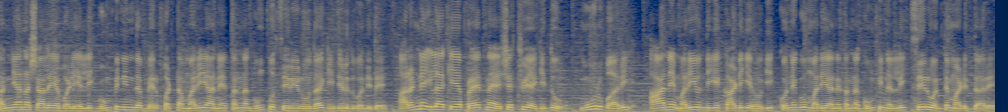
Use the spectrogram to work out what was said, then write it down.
ಕನ್ಯಾನ ಶಾಲೆಯ ಬಳಿಯಲ್ಲಿ ಗುಂಪಿನಿಂದ ಬೇರ್ಪಟ್ಟ ಮರಿಯಾನೆ ತನ್ನ ಗುಂಪು ಸೇರಿರುವುದಾಗಿ ತಿಳಿದುಬಂದಿದೆ ಅರಣ್ಯ ಇಲಾಖೆಯ ಪ್ರಯತ್ನ ಯಶಸ್ವಿಯಾಗಿದ್ದು, ಮೂರು ಬಾರಿ ಆನೆ ಮರಿಯೊಂದಿಗೆ ಕಾಡಿಗೆ ಹೋಗಿ ಕೊನೆಗೂ ಮರಿಯಾನೆ ತನ್ನ ಗುಂಪಿನಲ್ಲಿ ಸೇರುವಂತೆ ಮಾಡಿದ್ದಾರೆ.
